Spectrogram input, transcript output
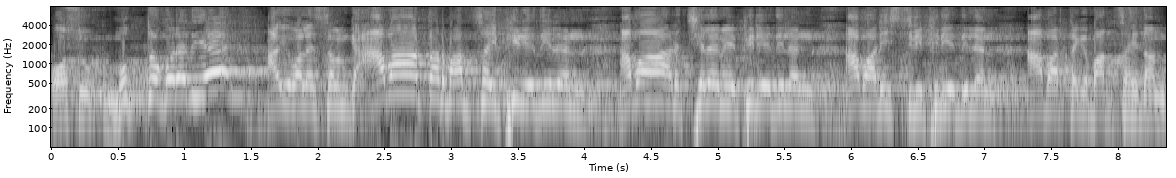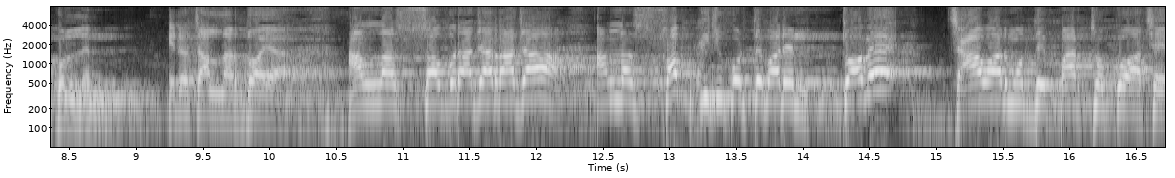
অসুখ মুক্ত করে দিয়ে আয়ুব আলাইসাল্লামকে আবার তার বাদশাহী ফিরিয়ে দিলেন, আবার ছেলে মেয়ে ফিরিয়ে দিলেন, আবার স্ত্রী ফিরিয়ে দিলেন, আবার তাকে বাদশাহী দান করলেন। এটা হচ্ছে আল্লাহর দয়া। আল্লাহ সব রাজার রাজা, আল্লাহ সব কিছু করতে পারেন, তবে চাওয়ার মধ্যে পার্থক্য আছে।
